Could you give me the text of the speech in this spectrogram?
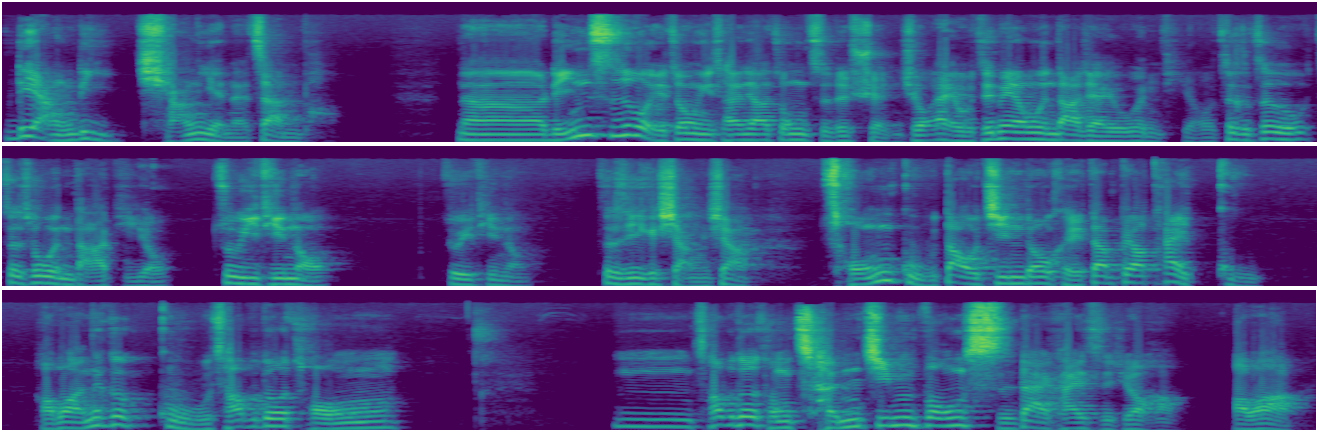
亮丽抢眼的战袍。那林思伟终于参加中职的选秀，哎，我这边要问大家一个问题哦，这个这个这是问答题哦，注意听哦，注意听哦，这是一个想象，从古到今都可以，但不要太古，好不好？那个古差不多从嗯，差不多从陈金峰时代开始就好，好不好？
